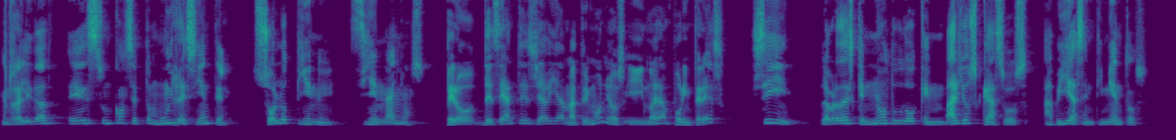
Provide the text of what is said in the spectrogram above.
en realidad es un concepto muy reciente. Solo tiene 100 años. Pero desde antes ya había matrimonios y no eran por interés. Sí, la verdad es que no dudo que en varios casos había sentimientos.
